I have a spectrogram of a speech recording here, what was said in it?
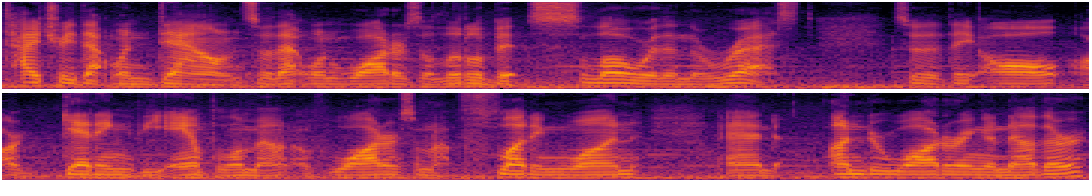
titrate that one down. So that one waters a little bit slower than the rest so that they all are getting the ample amount of water. So I'm not flooding one and underwatering another.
